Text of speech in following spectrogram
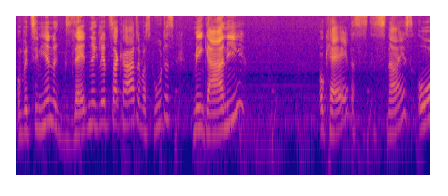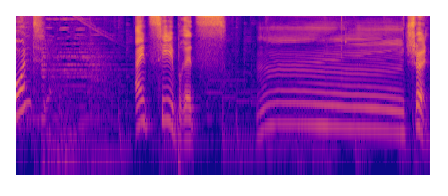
Und wir ziehen hier eine seltene Glitzerkarte, was gut ist. Megani. Okay, das ist, das ist nice. Und ein Zebritz. Mmh, schön.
